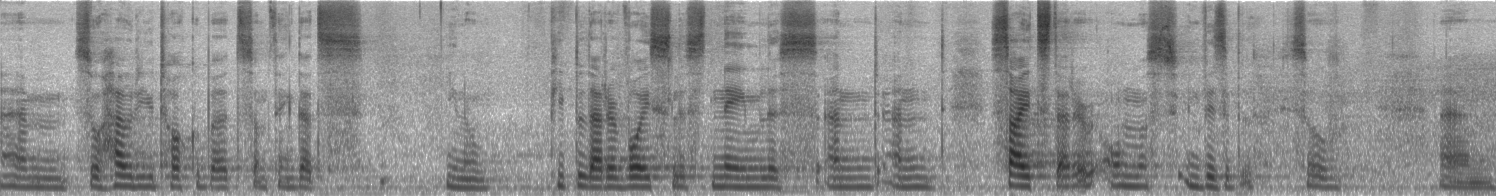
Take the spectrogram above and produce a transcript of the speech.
um, so how do you talk about something that's, you know, people that are voiceless, nameless, and, and sites that are almost invisible. So, um,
